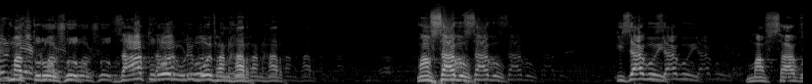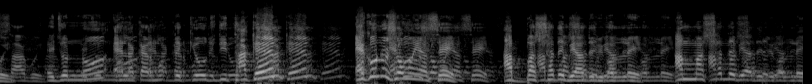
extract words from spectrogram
একমাত্র ওষুধ। যা তোর উড়ি বই ফান হার মাফ সাগু। কি সাগুই? মাফ সাগুই। এই জন্য এলাকার মধ্যে কেউ যদি থাকেন এখনও সময় আছে। আব্বার সাথে বিয়াদবি করলে আম্মার সাথে বিয়াদবি করলে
